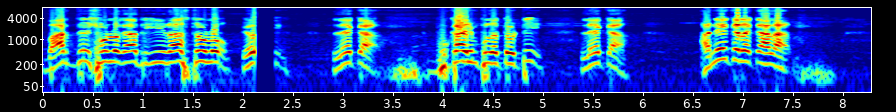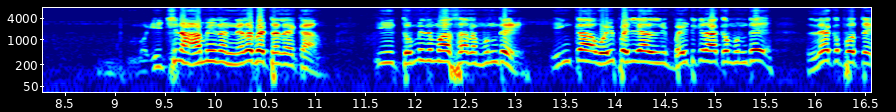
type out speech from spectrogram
భారతదేశంలో కాదు ఈ రాష్ట్రంలో లేక బుకాయింపులతోటి లేక అనేక రకాల ఇచ్చిన హామీలను నిలబెట్టలేక ఈ తొమ్మిది మాసాల ముందే ఇంకా వైఫల్యాలని బయటికి రాకముందే లేకపోతే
